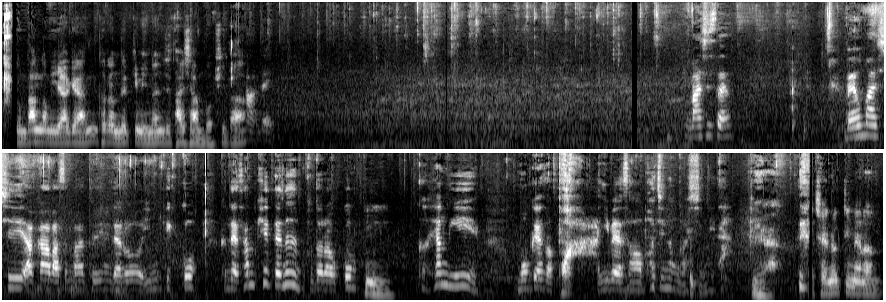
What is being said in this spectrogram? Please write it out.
지금 방금 이야기한 그런 느낌이 있는지 다시 한번 봅시다. 아, 네. 맛있어요. 매운맛이 아까 말씀드린 대로 이- 있고, 근데 삼킬 때는 부드럽고, 음, 그 향이 목에서 팍 입에서 퍼지는 것입니다. 예. 제 느낌에는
